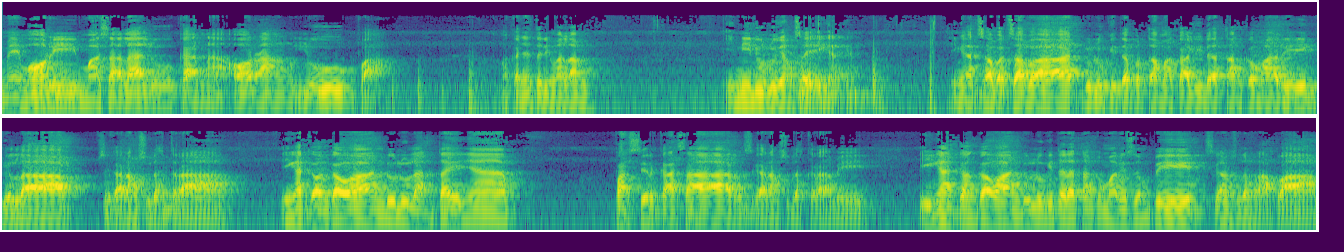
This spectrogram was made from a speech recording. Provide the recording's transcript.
memori masa lalu karena orang lupa makanya tadi malam ini dulu yang saya ingatkan Ingat sahabat-sahabat, dulu kita pertama kali datang kemari gelap, sekarang sudah terang. Ingat kawan-kawan, dulu lantainya pasir kasar, sekarang sudah keramik. Ingat kawan-kawan, dulu kita datang kemari sempit, sekarang sudah lapang.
